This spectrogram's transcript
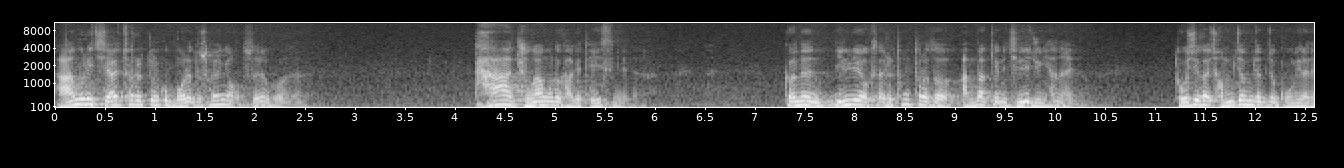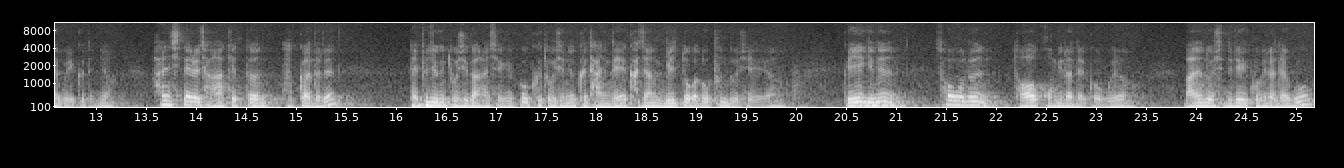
아무리 지하철을 뚫고 뭘 해도 소용이 없어요, 그거는. 다 중앙으로 가게 돼 있습니다. 그거는 인류 역사를 통틀어서 안 바뀌는 진리 중에 하나예요. 도시가 점점 점점 고민화되고 있거든요. 한 시대를 장악했던 국가들은 대표적인 도시가 하나씩 있고 그 도시는 그 당대에 가장 밀도가 높은 도시예요. 그 얘기는 서울은 더 고밀화될 거고요. 많은 도시들이 고밀화되고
